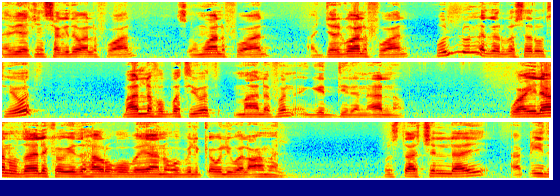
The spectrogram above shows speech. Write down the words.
ነቢያችን ሰግደው አልፈዋል ጾሞ አልፈዋል አጀርገው አልፈዋል ሁሉን ነገር በሰሩት ህይወት ባለፉበት ህይወት ማለፍን ግድ ይለናል ነው ወኢላኑ ذلك وإظهاره وبيانه بالقول والعمل ውስጣችን ላይ አቂዳ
